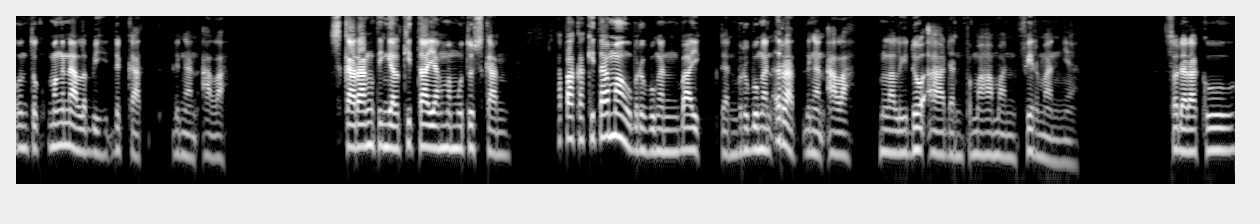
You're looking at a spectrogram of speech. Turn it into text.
untuk mengenal lebih dekat dengan Allah. Sekarang tinggal kita yang memutuskan apakah kita mau berhubungan baik dan berhubungan erat dengan Allah melalui doa dan pemahaman firman-Nya. Saudaraku,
